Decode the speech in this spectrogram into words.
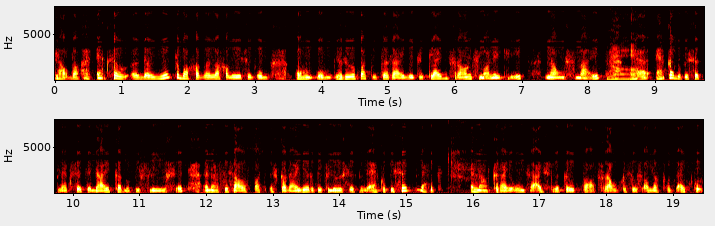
Ja, maar ek sou uh, nou heeltemal gewillig gewees het om om om Europa toe te ry met 'n klein Frans mannetjie langs my. Ja. Uh, ek kan op die sitplek sit en hy kan op die vloer sit en as hy selfpad is kan hy weer op die vloer sit en ek op die sitplek. En dan kry ons eislike paar vrouens soos alles wat uitkom.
